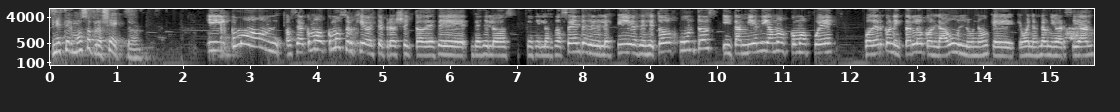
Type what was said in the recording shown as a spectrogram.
en este hermoso proyecto. ¿Y cómo, o sea, cómo, cómo surgió este proyecto desde, desde los, desde los docentes, desde los pibes, desde todos juntos y también, digamos, cómo fue poder conectarlo con la UNLU, ¿no? Que, que bueno, es la universidad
